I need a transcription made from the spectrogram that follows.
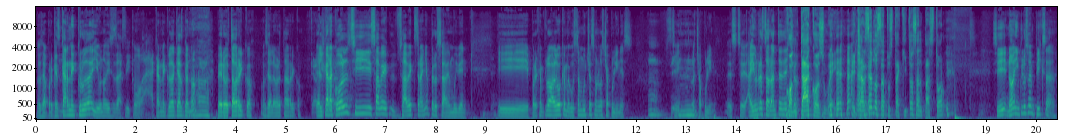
O sea, porque es carne cruda y uno dice así como, ah, carne cruda, qué asco, ¿no? Ajá. Pero estaba rico, o sea, la verdad estaba rico. Carne el caracol sí sabe, sabe extraño, pero sabe muy bien. Y, por ejemplo, algo que me gusta mucho son los chapulines. Mm, sí, sí mm. los chapulines. Este, hay un restaurante de Con hecho... tacos, güey. Echárselos a tus taquitos al pastor. Sí, no, incluso en pizza.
